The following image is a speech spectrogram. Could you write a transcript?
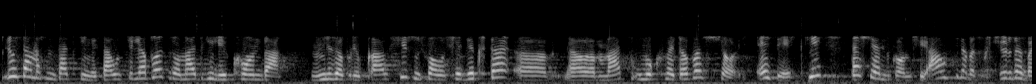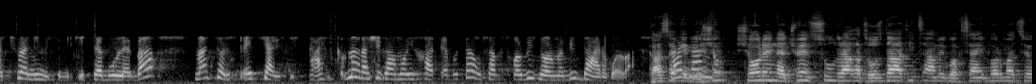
პლუს ამას უნდა დადგინდეს აუცილებლად რომ ადგილი ჰქონდა მიზობრივ კავშირს უშუალო შედეგს და მათ უმოქმედობას შორის. ეს ერთი და შემდგომში აუცილებლად გჭირდება ჩვენ იმის მტკიცებულება, მათ შორის სპეციალისტის დასკვნა, რაში გამოიხატებოდა უსაფრთხოების ნორმების დარღვევა. გასაგებია შორენა ჩვენ სულ რაღაც 30 წამი გვაქვს საინფორმაციო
